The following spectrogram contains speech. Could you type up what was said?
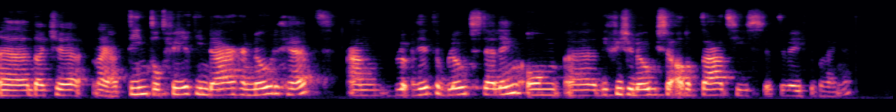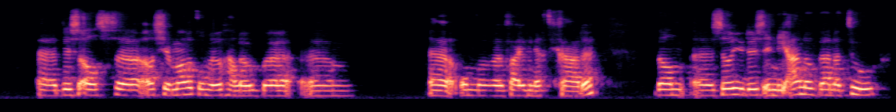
uh, dat je nou ja, 10 tot 14 dagen nodig hebt aan hitteblootstelling om uh, die fysiologische adaptaties teweeg te brengen. Dus als, als je marathon wil gaan lopen um, onder 35 graden, dan zul je dus in die aanloop daar naartoe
